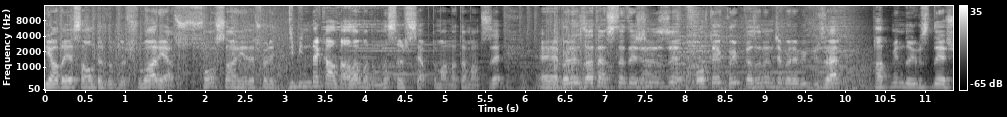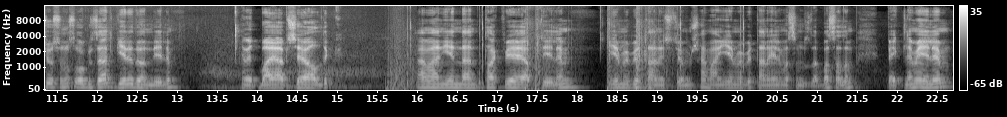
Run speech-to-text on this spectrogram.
bir adaya saldırdım da şu var ya son saniyede şöyle dibinde kaldı alamadım. Nasıl hırs yaptım anlatamam size. Ee, böyle zaten stratejinizi ortaya koyup kazanınca böyle bir güzel tatmin duygusu da yaşıyorsunuz. O güzel. Geri dön diyelim. Evet bayağı bir şey aldık. Hemen yeniden takviye yap diyelim. 21 tane istiyormuş. Hemen 21 tane elmasımızı da basalım. Beklemeyelim.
